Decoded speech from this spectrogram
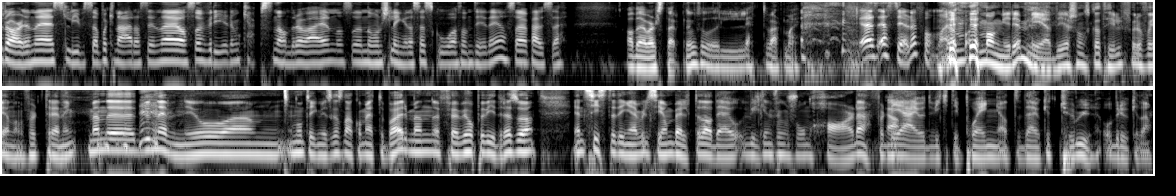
drar de ned sleevesa på knærne sine, og så vrir de capsen andre veien, og så noen slenger av seg skoa samtidig, og så er det pause. Hadde jeg vært sterk nok, så hadde det lett vært meg. Jeg, jeg ser det for Det meg. er ma- mange remedier som skal til for å få gjennomført trening. Men uh, du nevner jo um, noen ting vi skal snakke om etterpå her. Men før vi hopper videre, så en siste ting jeg vil si om beltet, da, det er jo hvilken funksjon har det? For det er jo et viktig poeng, at det er jo ikke tull å bruke det.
